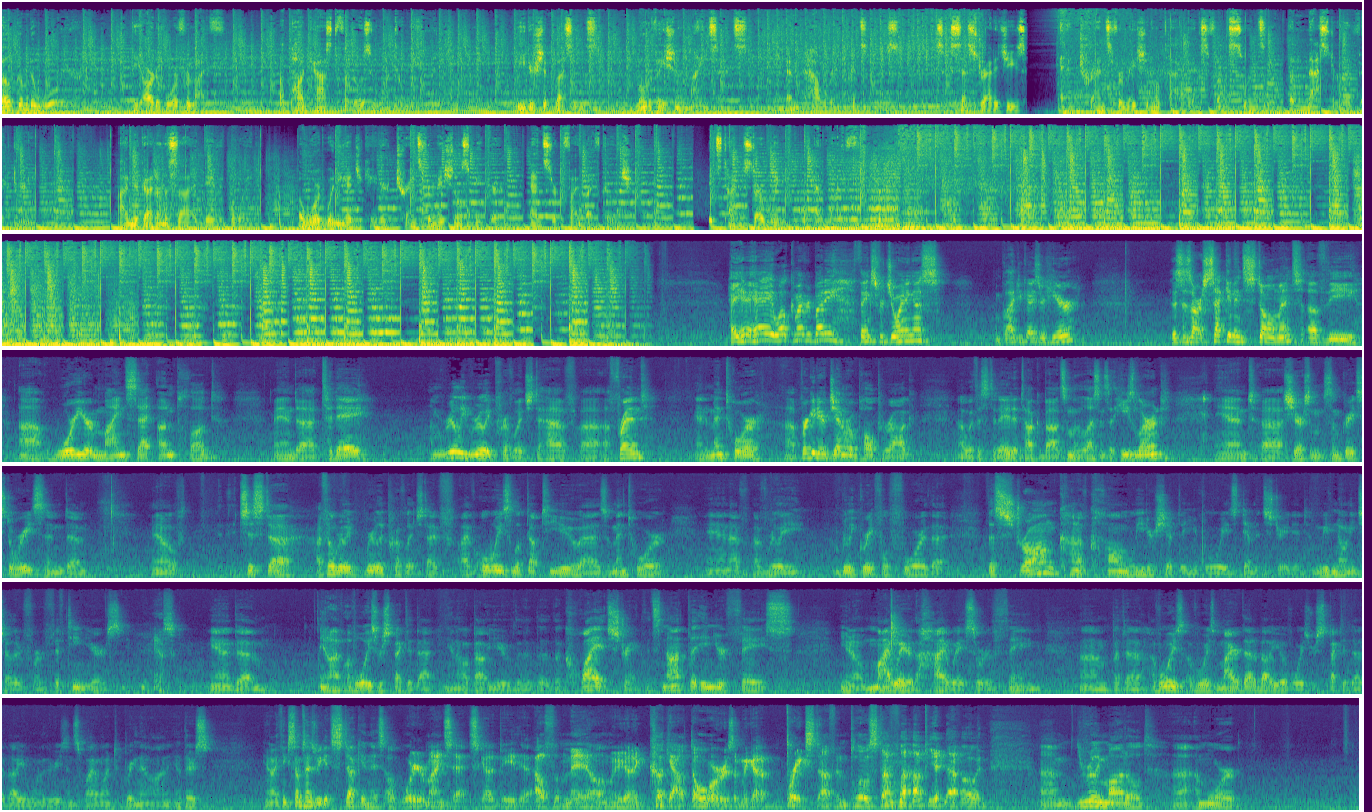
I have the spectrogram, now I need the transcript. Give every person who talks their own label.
Speaker 1: Welcome to Warrior, the art of war for life, a podcast for those who want to win. Leadership lessons, motivational mindsets, empowering principles, success strategies, and transformational tactics from Sun the master of victory. I'm your guide on the side, David Boyd, award winning educator, transformational speaker, and certified life coach. It's time to start winning at life.
Speaker 2: Hey, hey, hey, welcome everybody. Thanks for joining us. I'm glad you guys are here. This is our second installment of the uh, Warrior Mindset Unplugged. And uh, today, I'm really, really privileged to have uh, a friend and mentor, uh, Brigadier General Paul Pirog, uh, with us today to talk about some of the lessons that he's learned and uh, share some, some great stories. And, um, you know, it's just uh, I feel really really privileged. I've I've always looked up to you as a mentor, and I've I've really I'm really grateful for the the strong kind of calm leadership that you've always demonstrated. And we've known each other for 15 years.
Speaker 3: Yes.
Speaker 2: And um, you know I've, I've always respected that you know about you the, the the quiet strength. It's not the in your face, you know my way or the highway sort of thing um, but uh, I've always I've always admired that about you. I've always respected that about you. One of the reasons why I wanted to bring that on. You know, there's, you know, I think sometimes we get stuck in this oh warrior mindset. It's got to be the alpha male, and we got to cook outdoors, and we got to break stuff and blow stuff up, you know. And um, you really modeled uh, a more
